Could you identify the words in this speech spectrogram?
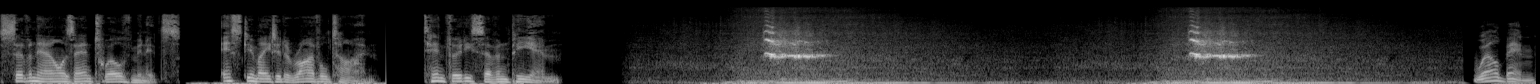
7 hours and 12 minutes. Estimated arrival time 10:37 p.m. Well Ben,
